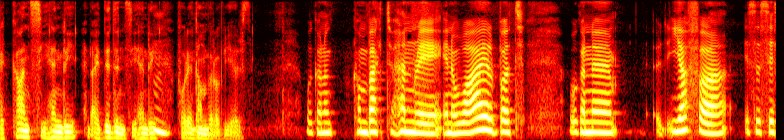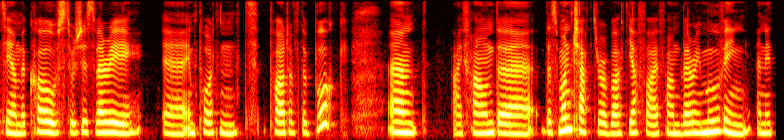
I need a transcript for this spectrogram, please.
I can't see Henry, and I didn't see Henry mm. for a number of years. We're going to come back to Henry in a while, but we're going to. Jaffa is a city on the coast, which is very uh, important part of the book. And I found uh, there's one chapter about Jaffa I found very moving, and it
